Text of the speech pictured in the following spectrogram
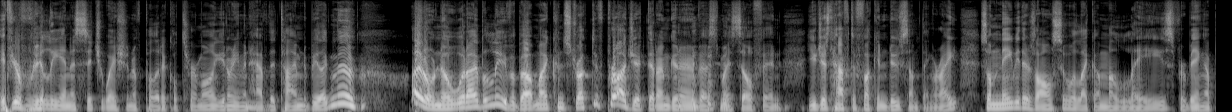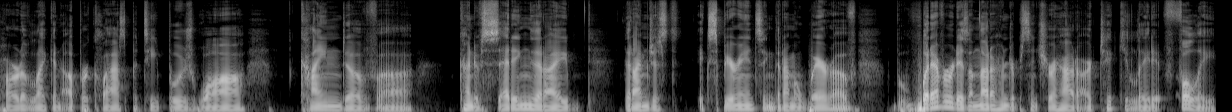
if you're really in a situation of political turmoil, you don't even have the time to be like, no, I don't know what I believe about my constructive project that I'm going to invest myself in. You just have to fucking do something, right? So maybe there's also a, like a malaise for being a part of like an upper class petite bourgeois kind of uh, kind of setting that I that I'm just experiencing that I'm aware of. But whatever it is, I'm not 100% sure how to articulate it fully,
